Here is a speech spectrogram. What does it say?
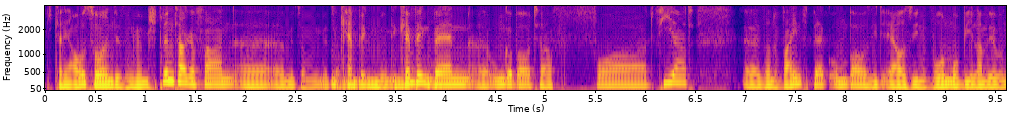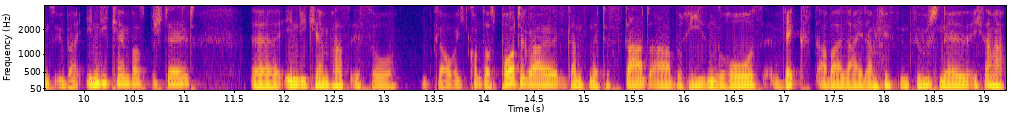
ich kann ja ausholen, wir sind mit einem Sprinter gefahren, äh, äh, mit so einem, mit so einem, Camping- mit einem Campingvan, äh, umgebauter Ford Fiat. Äh, so eine Weinsberg-Umbau, sieht eher aus wie ein Wohnmobil, haben wir uns über Indie Campers bestellt. Äh, Indie Campers ist so, glaube ich, kommt aus Portugal, ganz nettes Start-up, riesengroß, wächst aber leider ein bisschen zu schnell. Ich sag mal,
